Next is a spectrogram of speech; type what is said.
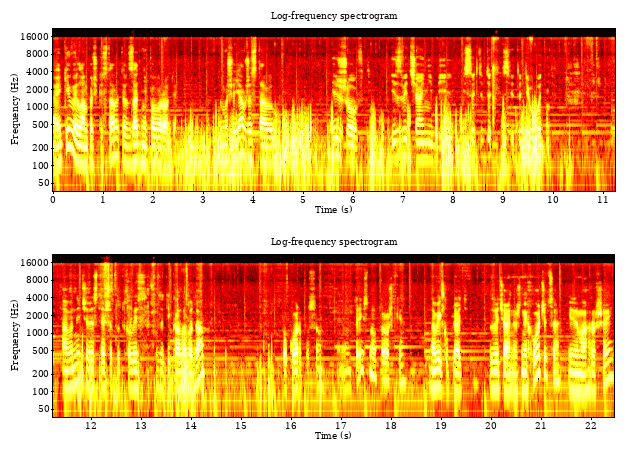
А які ви лампочки ставите в задні повороти? Тому що я вже ставив і жовті, і звичайні білі, і світоді- світодіодні. А вони через те, що тут колись затікала вода по корпусу, він тріснув трошки. Новий купляти, звичайно ж, не хочеться і нема грошей.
